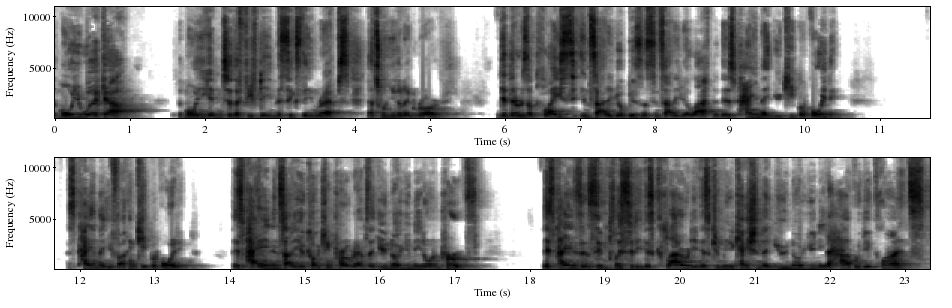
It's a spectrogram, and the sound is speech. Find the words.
The more you work out, the more you get into the 15, the 16 reps, that's when you're going to grow. Yet there is a place inside of your business, inside of your life, that there's pain that you keep avoiding. There's pain that you fucking keep avoiding. There's pain inside of your coaching programs that you know you need to improve. There's pain, in simplicity, there's clarity, there's communication that you know you need to have with your clients.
